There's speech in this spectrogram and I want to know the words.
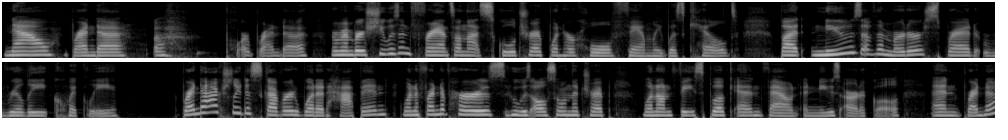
Now, Brenda, ugh, poor Brenda. Remember, she was in France on that school trip when her whole family was killed. But news of the murder spread really quickly. Brenda actually discovered what had happened when a friend of hers, who was also on the trip, went on Facebook and found a news article. And Brenda,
